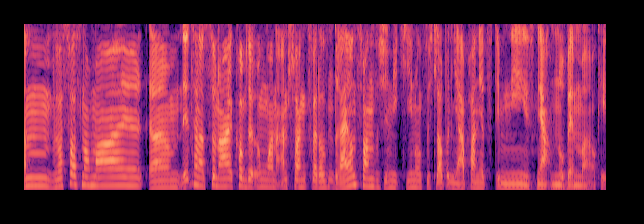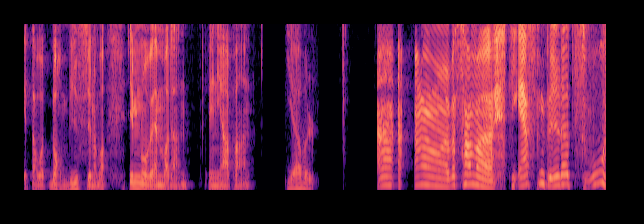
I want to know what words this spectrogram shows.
Ähm, was war's nochmal? Ähm, international kommt er irgendwann Anfang 2023 in die Kinos. Ich glaube in Japan jetzt demnächst. Ja, im November. Okay, dauert noch ein bisschen, aber im November dann in Japan. jawohl. Ah, ah, ah, was haben wir? Die ersten Bilder zu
